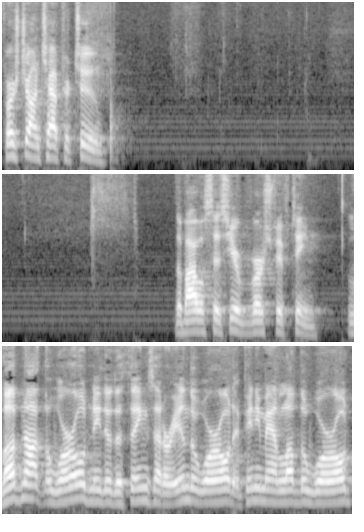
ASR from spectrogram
1 John chapter 2. The Bible says here, verse 15 Love not the world, neither the things that are in the world. If any man love the world,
